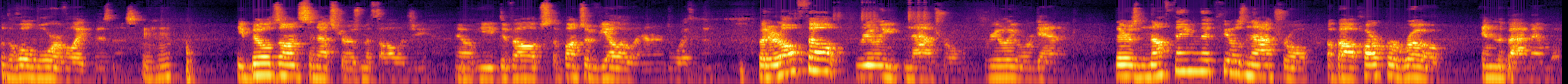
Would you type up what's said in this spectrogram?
the whole War of Light business. hmm He builds on Sinestro's mythology. You know, he develops a bunch of Yellow Lanterns with him. But it all felt really natural, really organic. There's nothing that feels natural about Harper Row in the Batman book.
